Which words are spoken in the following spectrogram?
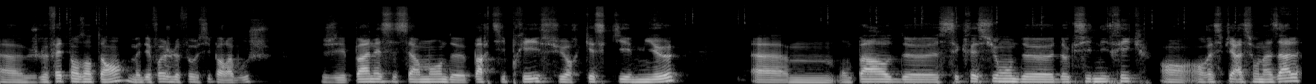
Euh, je le fais de temps en temps, mais des fois je le fais aussi par la bouche. Je n'ai pas nécessairement de parti pris sur qu'est-ce qui est mieux. Euh, on parle de sécrétion d'oxyde nitrique en, respiration nasale.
